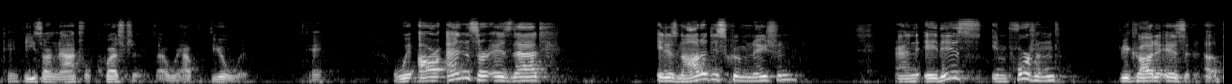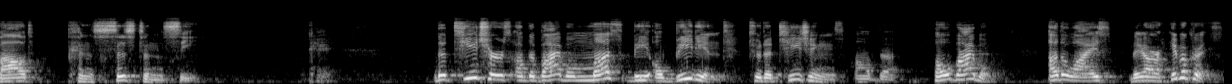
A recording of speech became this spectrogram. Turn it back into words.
Okay, these are natural questions that we have to deal with. Okay, we, our answer is that it is not a discrimination, and it is important because it is about consistency. Okay, the teachers of the Bible must be obedient to the teachings of the whole Bible. Otherwise, they are hypocrites,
